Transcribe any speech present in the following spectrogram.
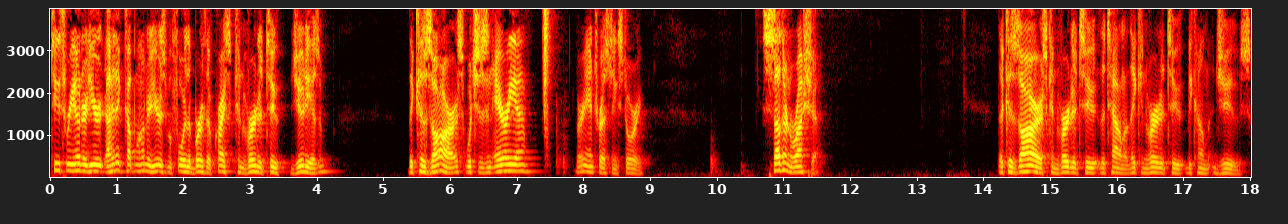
two, three hundred years, I think a couple hundred years before the birth of Christ, converted to Judaism. The Khazars, which is an area, very interesting story. Southern Russia. The Khazars converted to the Talmud. They converted to become Jews.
